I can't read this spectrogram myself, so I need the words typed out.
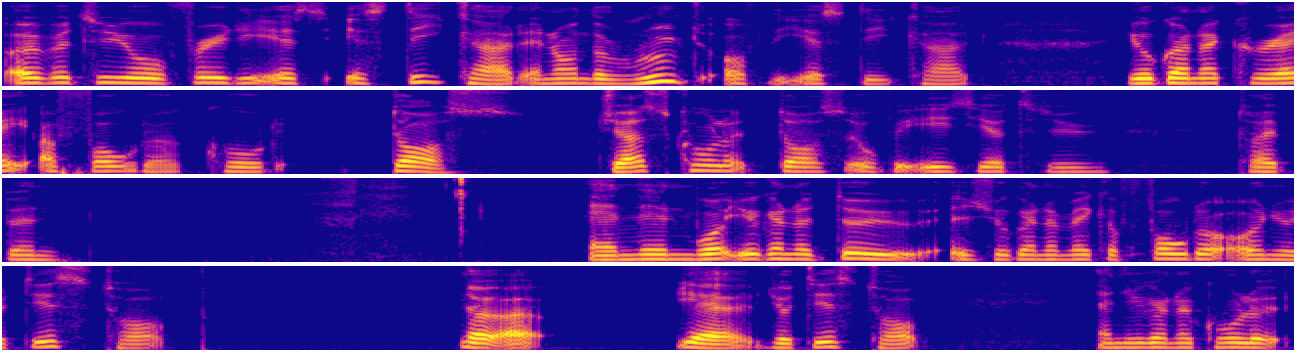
over to your 3DS SD card and on the root of the SD card, you're going to create a folder called DOS. Just call it DOS. It'll be easier to type in and then what you're going to do is you're going to make a folder on your desktop. No, uh, yeah, your desktop. And you're going to call it,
